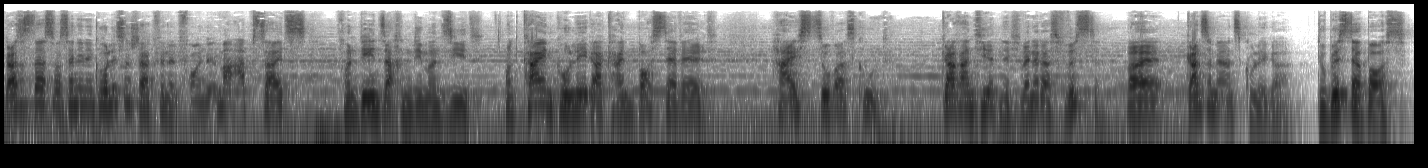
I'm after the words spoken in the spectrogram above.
Das ist das, was hinter den Kulissen stattfindet, Freunde. Immer abseits von den Sachen, die man sieht. Und kein Kollege, kein Boss der Welt heißt sowas gut. Garantiert nicht, wenn er das wüsste. Weil, ganz im Ernst, Kollege, du bist der Boss.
